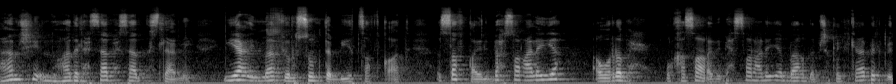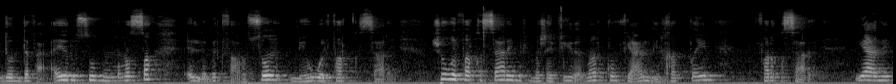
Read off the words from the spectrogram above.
أهم شيء إنه هذا الحساب حساب إسلامي يعني ما في رسوم تبييت صفقات. الصفقة اللي بيحصل عليها أو الربح والخسارة اللي بيحصل عليها باخذها بشكل كامل بدون دفع أي رسوم من المنصة إلا بدفع رسوم اللي هو الفرق السعري. شو هو الفرق السعري؟ مثل ما شايفين أمامكم في عندي خطين فرق سعري. يعني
